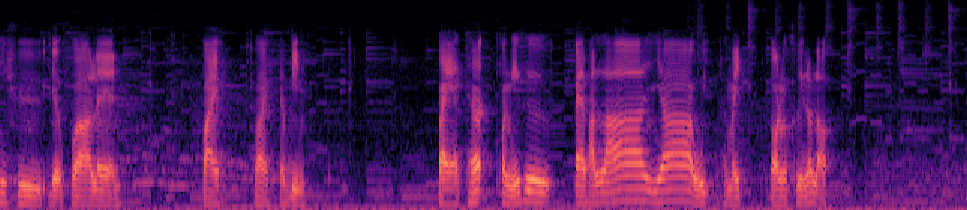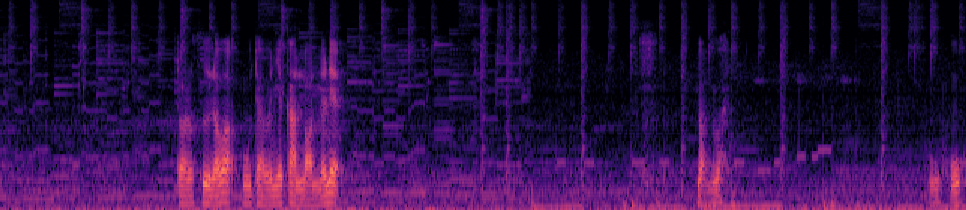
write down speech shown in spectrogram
นี่คือเดอะฟาแลนด์ไปไปจะบินแปดฮะ ฝั่งนี้คือแปดพันล้านย่าอุ้ยทำไมตอนกลางคืนแล้วเหรอ อนกลางคืนแล้วอะอู้แต่บรรยากาศหลอนนะเนี่ย หลอนวะโอ้โหโห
